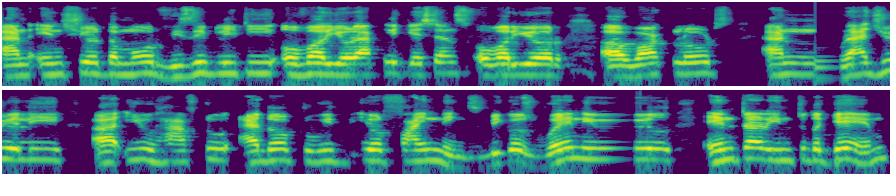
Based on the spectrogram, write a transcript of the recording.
and ensure the more visibility over your applications over your uh, workloads and gradually uh, you have to adopt with your findings. Because when you will enter into the game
